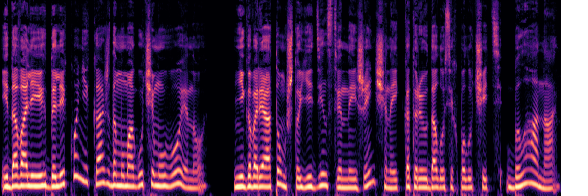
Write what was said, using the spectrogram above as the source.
И давали их далеко не каждому могучему воину, не говоря о том, что единственной женщиной, которой удалось их получить, была она.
